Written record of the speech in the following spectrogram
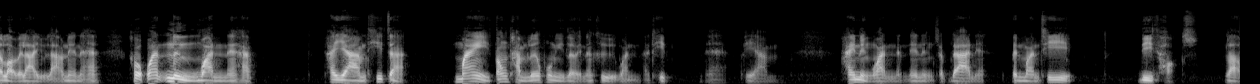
ตลอดเวลาอยู่แล้วเนี่ยนะฮะเขาบอกว่าหนึ่งวันนะครับ พยายามที่จะ ไม่ต้องทำเรื่องพวกนี้เลยนั่นคือวันอาทิตย์นะพยายามให้หนึ่งวันในหนึ่งสัปดาห์เนี่ย เป็นวันที่ดีท็อกซ์เรา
